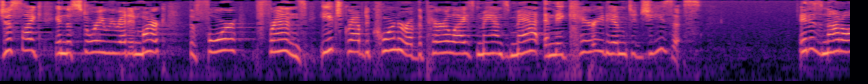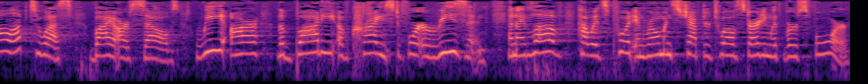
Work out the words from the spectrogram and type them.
Just like in the story we read in Mark, the four friends each grabbed a corner of the paralyzed man's mat and they carried him to Jesus. It is not all up to us by ourselves. We are the body of Christ for a reason. And I love how it's put in Romans chapter 12 starting with verse 4.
